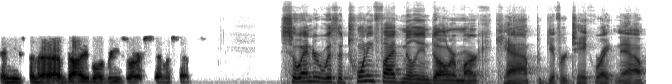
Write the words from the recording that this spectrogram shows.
and he's been a valuable resource ever since. So, Andrew, with a $25 million market cap, give or take right now,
